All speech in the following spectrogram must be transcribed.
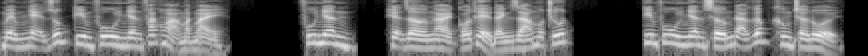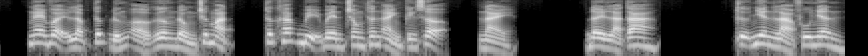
mềm nhẹ giúp kim phu nhân phát hỏa mặt mày. Phu nhân, hiện giờ ngài có thể đánh giá một chút. Kim phu nhân sớm đã gấp không chờ nổi, nghe vậy lập tức đứng ở gương đồng trước mặt, tức khắc bị bên trong thân ảnh kinh sợ, này, đây là ta. Tự nhiên là phu nhân.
